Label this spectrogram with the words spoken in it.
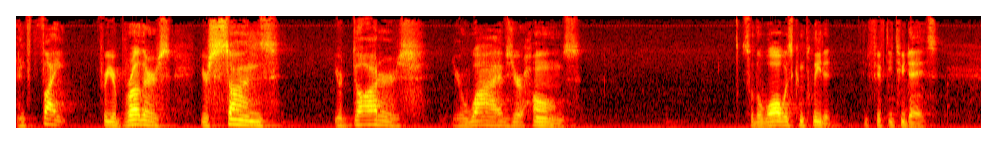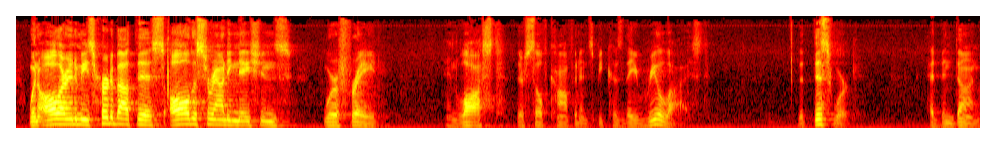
And fight for your brothers, your sons, your daughters, your wives, your homes. So the wall was completed in 52 days. When all our enemies heard about this, all the surrounding nations were afraid and lost their self confidence because they realized that this work had been done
